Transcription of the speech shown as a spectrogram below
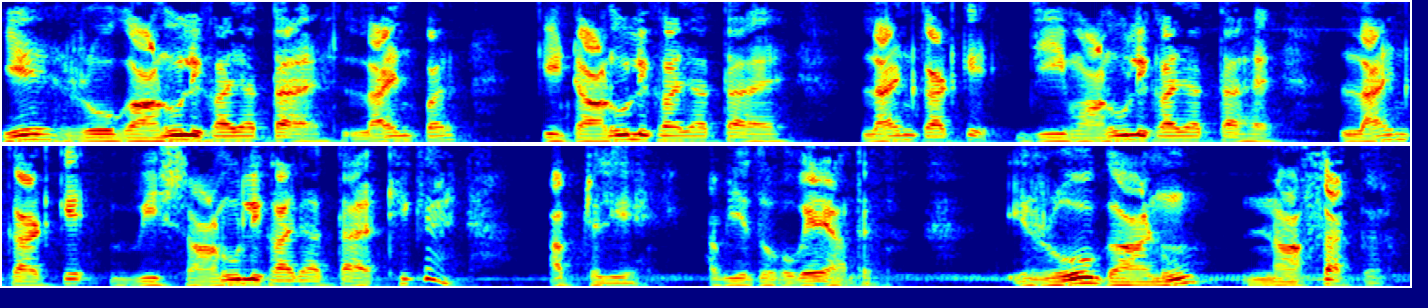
ये रोगाणु लिखा जाता है। लाइन पर कीटाणु लिखा जाता है। लाइन काट के जीवाणु लिखा जाता है। लाइन काट के विषाणु लिखा जाता है, ठीक है? अब चलिए, अब ये तो हो गया यहाँ तक। रोगाणु नाशक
